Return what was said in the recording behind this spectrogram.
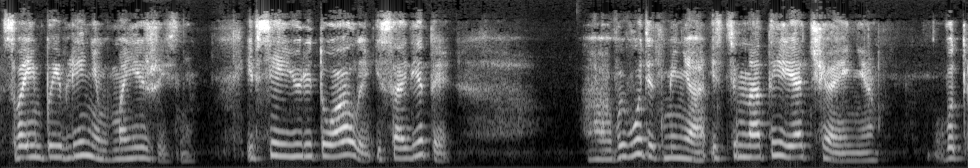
своим появлением в моей жизни – и все ее ритуалы и советы а, выводят меня из темноты и отчаяния. Вот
